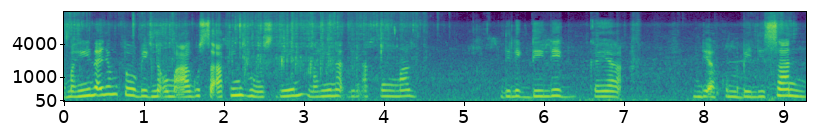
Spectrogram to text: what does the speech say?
Pag mahina yung tubig na umaagos sa aking hose din, mahina din akong mag dilig-dilig. Kaya hindi ako mabilisan.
